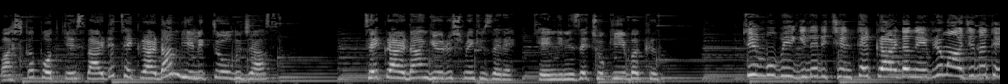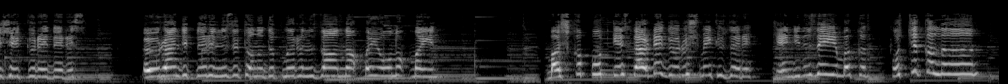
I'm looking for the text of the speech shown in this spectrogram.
başka podcastlerde tekrardan birlikte olacağız. Tekrardan görüşmek üzere. Kendinize çok iyi bakın. Tüm bu bilgiler için tekrardan Evrim Ağacı'na teşekkür ederiz. Öğrendiklerinizi tanıdıklarınızı anlatmayı unutmayın. Başka podcastlerde görüşmek üzere. Kendinize iyi bakın. Hoşçakalın.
